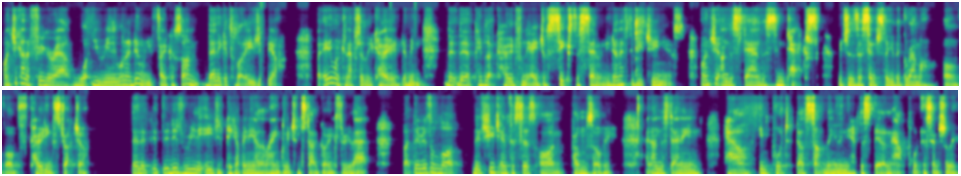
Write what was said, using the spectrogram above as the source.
once you kind of figure out what you really want to do, when you focus on, then it gets a lot easier. But anyone can absolutely code. I mean, there, there, are people that code from the age of six to seven. You don't have to be a genius. Once you understand the syntax, which is essentially the grammar of, of coding structure, then it, it, it is really easy to pick up any other language and start going through that. But there is a lot, there's huge emphasis on problem solving and understanding how input does something and then you have to spit out an output essentially.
